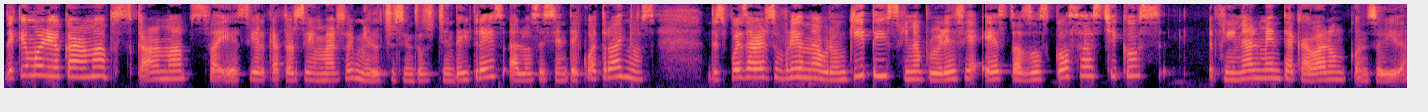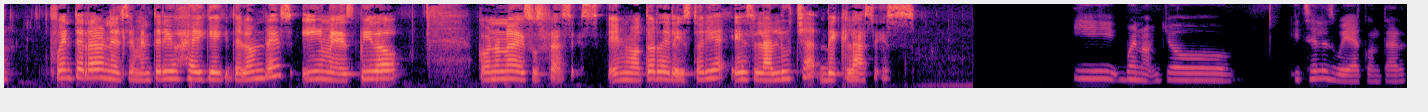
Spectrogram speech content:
¿De qué murió Karl Marx? Karl Marx falleció el 14 de marzo de 1883 a los 64 años. Después de haber sufrido una bronquitis y una pleuresia, estas dos cosas, chicos, finalmente acabaron con su vida. Fue enterrado en el cementerio Highgate de Londres y me despido con una de sus frases. El motor de la historia es la lucha de clases. Y bueno, yo, Itzel, les voy a contar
